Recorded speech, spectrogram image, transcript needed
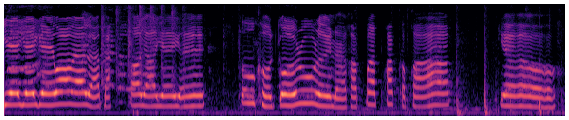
เย่เย่เย่ว่าว่าว่าว่าเย่เย่ทุกคนก็รู้เลยนะครับปั๊บครับครับครับ เย่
